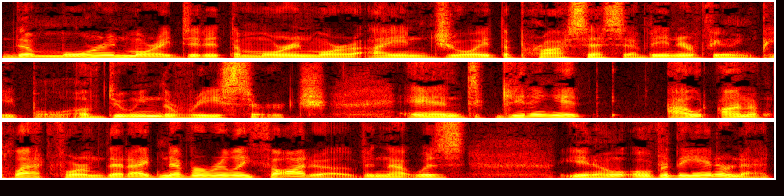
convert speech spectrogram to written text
the more and more I did it, the more and more I enjoyed the process of interviewing people, of doing the research and getting it out on a platform that I'd never really thought of, and that was, you know, over the internet,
